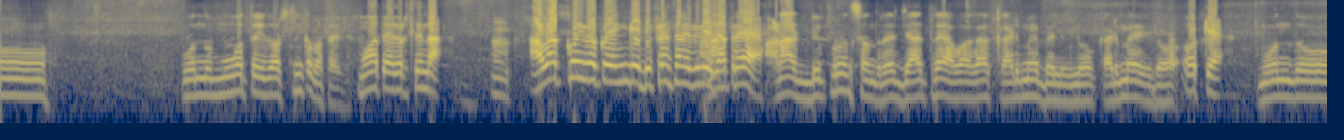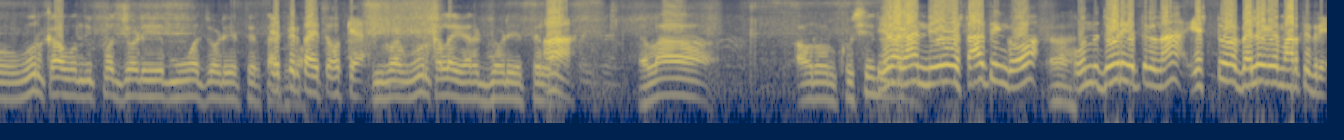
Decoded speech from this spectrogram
ಒಂದು ಮೂವತ್ತೈದು ವರ್ಷದಿಂದ ಬರ್ತಾ ಇದ್ದೆ. ಮೂವತ್ತೈದು ವರ್ಷದಿಂದ? ಹ್ಮ್. ಅವಕ್ಕೂ ಇವಕ್ಕೂ ಹೆಂಗೆ ಡಿಫ್ರೆನ್ಸ್ ಅನ್ನೋದಿದೆಯಾ ಜಾತ್ರೆ? ಅಣ್ಣ ಡಿಫ್ರೆನ್ಸ್ ಅಂದ್ರೆ ಜಾತ್ರೆ ಅವಾಗ ಕಡಿಮೆ ಬೆಲೆಗಳು ಕಡಿಮೆ ಇದು. ಓಕೆ ಒಂದು ಊರ್ಕ ಒಂದು ಇಪ್ಪತ್ತು ಜೋಡಿ ಮೂವತ್ತು ಜೋಡಿ ಎತ್ತಿರ್ತಾ ಇದ್ವು. ಎತ್ತಿರ್ತಾ ಇತ್ತು ಓಕೆ. ಇವಾಗ ಊರ್ಕಲ್ಲ ಎರಡ್ ಜೋಡಿ ಎತ್ತಿಲ್ಲ. ಹಾ. ಎಲ್ಲ ಅವ್ರವ್ರ ಖುಷಿ ಇವಾಗ ನೀವು ಸ್ಟಾರ್ಟಿಂಗು ಒಂದು ಜೋಡಿ ಎತ್ತುಗಳನ್ನ ಎಷ್ಟು ಬೆಲೆಗೆ ಮಾರ್ತಿದ್ರಿ?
